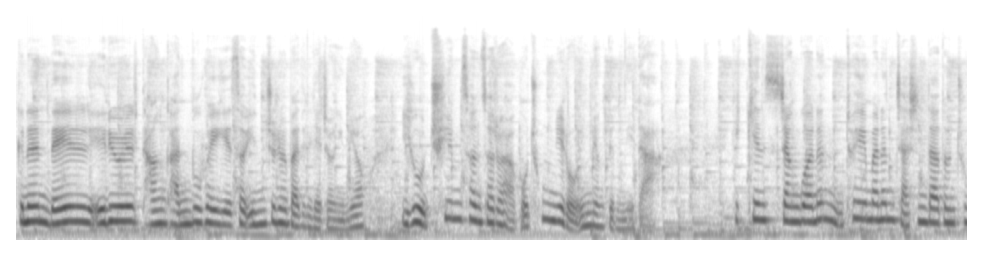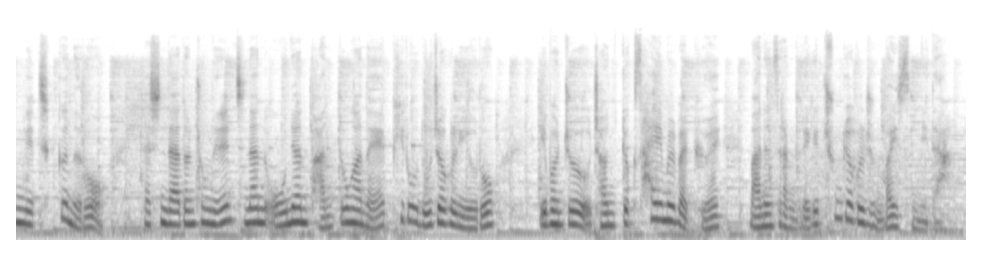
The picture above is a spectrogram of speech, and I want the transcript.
그는 내일 일요일 당 간부 회의에서 인준을 받을 예정이며 이후 취임 선서를 하고 총리로 임명됩니다. 히킨스 장관은 퇴임하는 저신다 아던 총리 측근으로 저신다 아던 총리는 지난 5년 반 동안의 피로 누적을 이유로 이번 주 전격 사임을 발표해 많은 사람들에게 충격을 준 바 있습니다.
